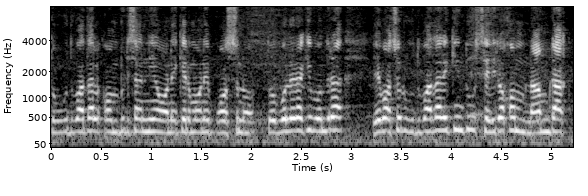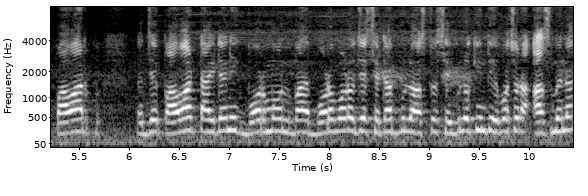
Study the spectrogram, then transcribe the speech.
তো উদ্বাদাল কম্পিটিশান নিয়ে অনেকের মনে প্রশ্ন। তো বলে রাখি বন্ধুরা, এবছর উদ্বাদালে কিন্তু সেই রকম নাম ডাক পাওয়ার যে পাওয়ার টাইটানিক বর্মন বা বড় বড় যে সেট আসতো, সেগুলো কিন্তু এবছর আসবে না।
